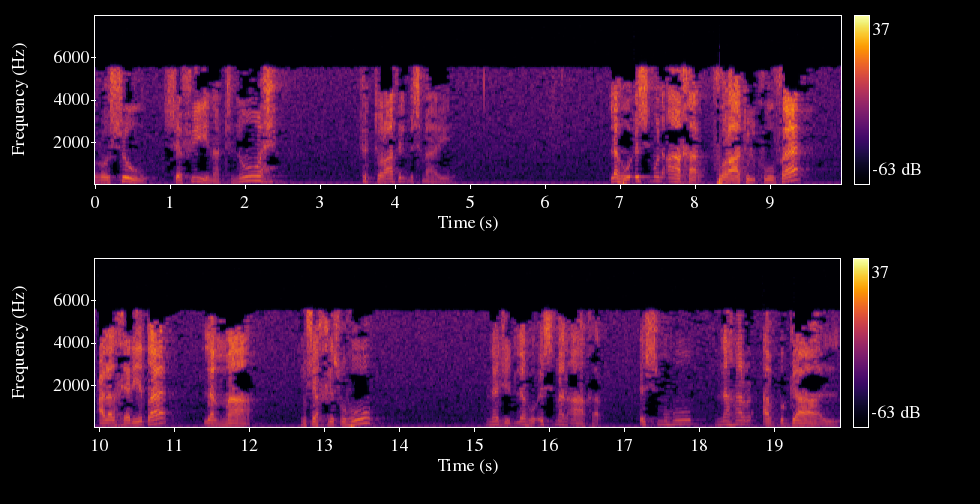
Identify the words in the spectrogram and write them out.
رسو سفينة نوح في التراث المسماري له اسم آخر فرات الكوفة على الخريطة. لما نشخصه نجد له اسما آخر اسمه نهر أبقال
